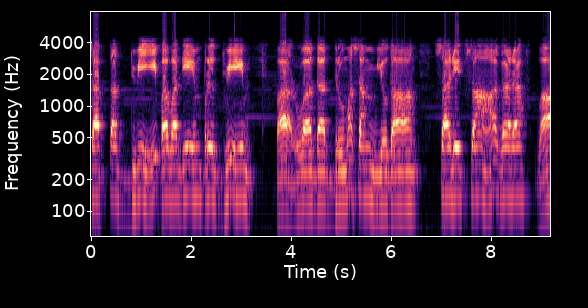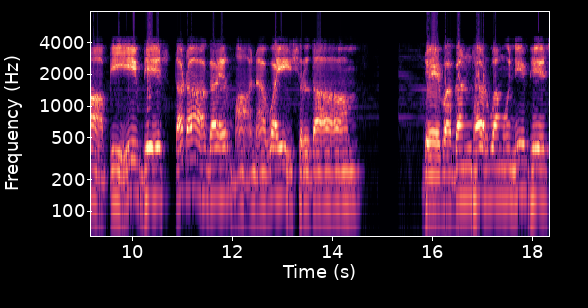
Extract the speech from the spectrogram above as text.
सप्तद्वीपवतीं पृथ्वीं पर्वदद्रुमसंयुधां वापीभिस्तडागैर्मानवैश्रुताम्। देवगन्धर्वमुनिभिः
